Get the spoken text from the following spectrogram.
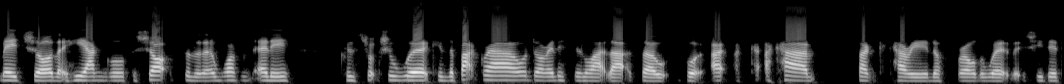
made sure that he angled the shots so that there wasn't any construction work in the background or anything like that. So, but I, I, I can't thank Carrie enough for all the work that she did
